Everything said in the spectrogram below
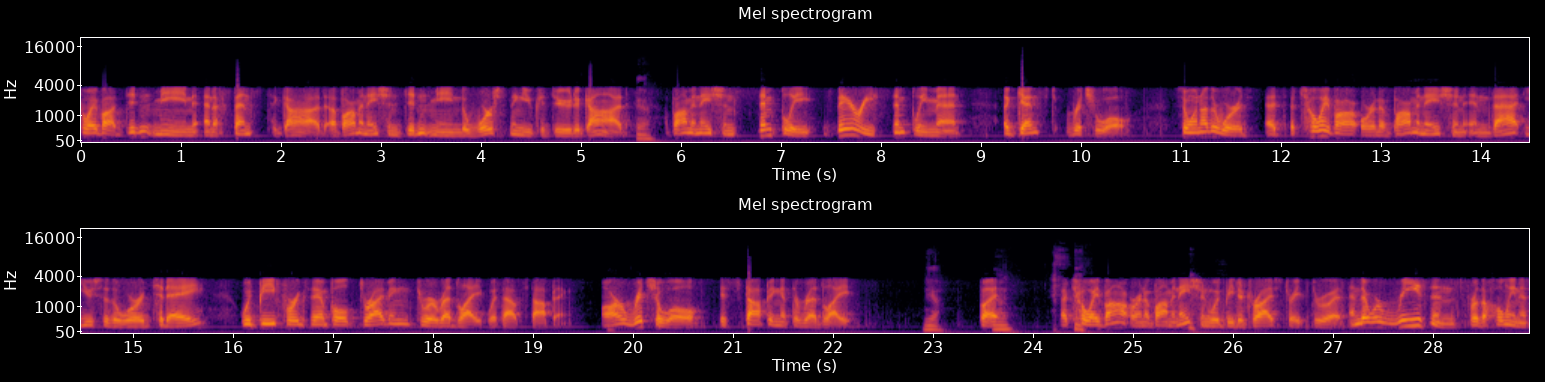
toeva didn't mean an offense to God. Abomination didn't mean the worst thing you could do to God. Yeah. Abomination simply, very simply meant against ritual. So, in other words, a, a toeva or an abomination in that use of the word today would be, for example, driving through a red light without stopping. Our ritual is stopping at the red light. Yeah. But uh, a toeva or an abomination would be to drive straight through it. And there were reasons for the holiness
